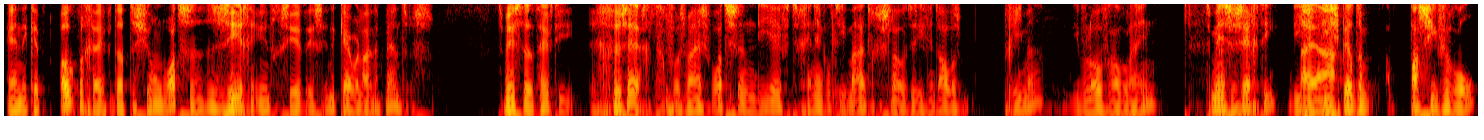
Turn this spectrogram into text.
En ik heb ook begrepen dat de Sean Watson zeer geïnteresseerd is in de Carolina Panthers. Tenminste, dat heeft hij gezegd. Volgens mij is Watson, die heeft geen enkel team uitgesloten. Die vindt alles prima. Die wil overal wel heen. Tenminste, zegt hij. Die, Nou ja. die speelt een passieve rol.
